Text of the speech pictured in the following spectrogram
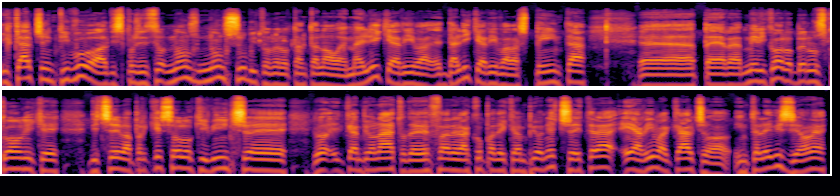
il calcio in tv a disposizione, non, non subito nell'89, ma è, lì che arriva, è da lì che arriva la spinta. Eh, per, mi ricordo Berlusconi che diceva perché solo chi vince il campionato deve fare la Coppa dei Campioni, eccetera, e arriva il calcio in televisione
